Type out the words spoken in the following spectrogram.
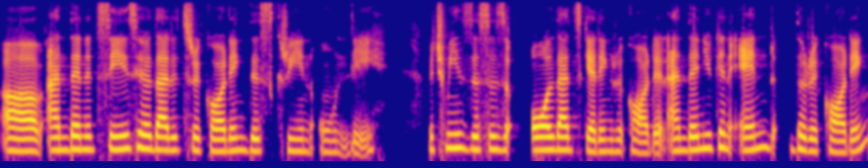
uh, and then it says here that it's recording this screen only which means this is all that's getting recorded. And then you can end the recording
